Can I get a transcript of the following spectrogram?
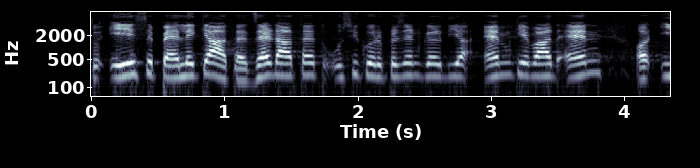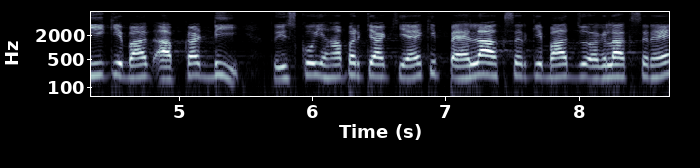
तो ए से पहले क्या आता है? जेड आता है तो उसी को रिप्रेजेंट कर दिया। एम के बाद एन और ई e के बाद आपका डी तो इसको यहाँ पर क्या किया है कि पहला अक्षर के बाद जो अगला अक्षर है,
